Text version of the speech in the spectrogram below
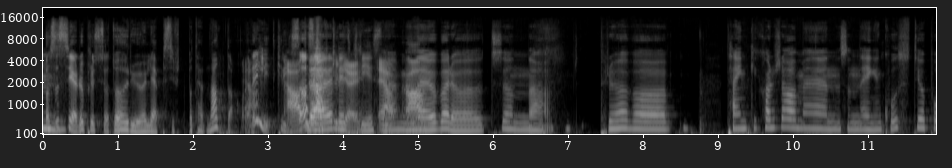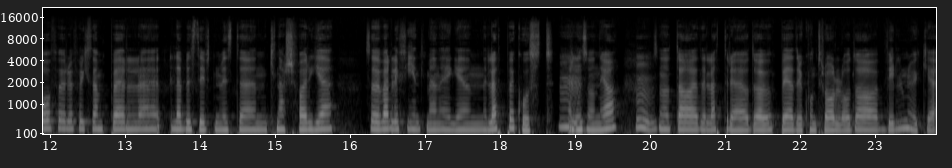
og så ser du plutselig at du har rød leppestift på tenna. Da er det litt krise, Ja, Det altså. er litt krise, Ja. men det er jo bare å sånn, ja, prøve å tenke Kanskje ha med en sånn egen kost til å påføre f.eks. leppestiften hvis det er en knæsjfarge. Så det er veldig fint med en egen leppekost. Mm. Eller sånn, ja. Mm. Sånn at da er det lettere, og du har bedre kontroll, og da vil den jo ikke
